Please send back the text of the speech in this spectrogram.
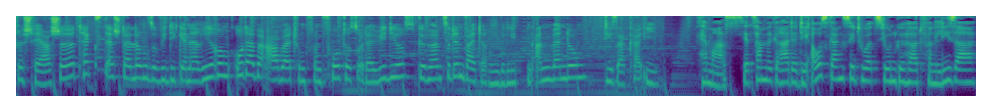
Recherche, Texterstellung sowie die Generierung oder Bearbeitung von Fotos oder Videos gehören zu den weiteren beliebten Anwendungen dieser KI. Herr Maas, jetzt haben wir gerade die Ausgangssituation gehört von Lisa.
